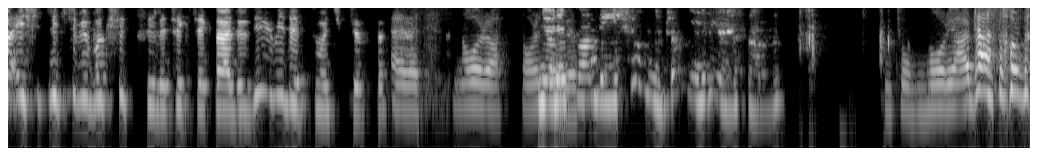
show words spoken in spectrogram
daha eşitlikçi bir bakış açısıyla çekeceklerdir diye ümit ettim açıkçası. Evet, doğru. Doğru. Yönetmen değişiyor mu hocam? Yeni bir yönetmen mi? Çok zor yerden sordum.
